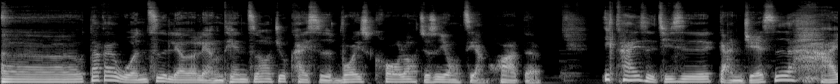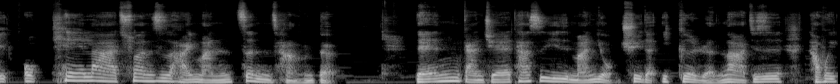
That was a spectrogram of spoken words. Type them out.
呃，大概文字聊了两天之后，就开始 voice call 咯，就是用讲话的。一开始其实感觉是还 OK 啦，算是还蛮正常的。人感觉他是蛮有趣的一个人啦，就是他会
